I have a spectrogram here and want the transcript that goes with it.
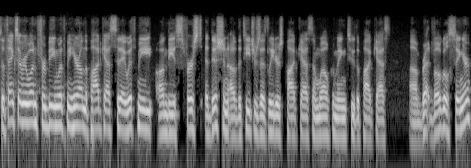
So thanks everyone for being with me here on the podcast today. With me on this first edition of the Teachers as Leaders podcast, I'm welcoming to the podcast uh, Brett Vogelsinger.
